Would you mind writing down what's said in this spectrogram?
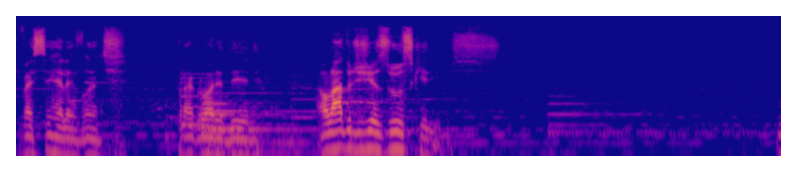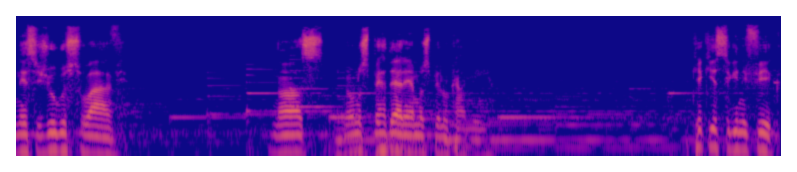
que vai ser relevante para a glória dEle. Ao lado de Jesus, queridos, nesse jugo suave, nós não nos perderemos pelo caminho. O que, que isso significa?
